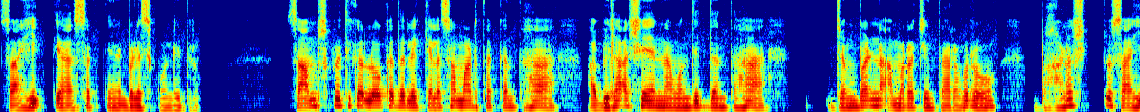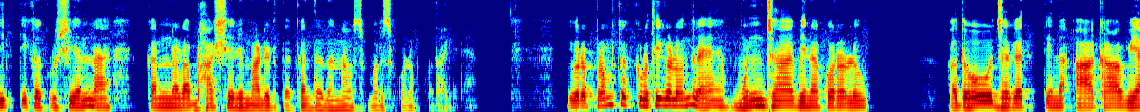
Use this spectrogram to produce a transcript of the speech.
ಸಾಹಿತ್ಯ ಆಸಕ್ತಿಯನ್ನು ಬೆಳೆಸ್ಕೊಂಡಿದ್ದರು ಸಾಂಸ್ಕೃತಿಕ ಲೋಕದಲ್ಲಿ ಕೆಲಸ ಮಾಡ್ತಕ್ಕಂತಹ ಅಭಿಲಾಷೆಯನ್ನು ಹೊಂದಿದ್ದಂತಹ ಜಂಬಣ್ಣ ಅಮರಚಿಂತಾರವರು ಬಹಳಷ್ಟು ಸಾಹಿತ್ಯಿಕ ಕೃಷಿಯನ್ನು ಕನ್ನಡ ಭಾಷೆಯಲ್ಲಿ ಮಾಡಿರ್ತಕ್ಕಂಥದ್ದನ್ನು ನಾವು ಸ್ಮರಿಸ್ಕೊಳ್ಬೋದಾಗಿದೆ ಇವರ ಪ್ರಮುಖ ಕೃತಿಗಳು ಅಂದರೆ ಮುಂಜಾವಿನ ಕೊರಳು ಅದೋ ಜಗತ್ತಿನ ಆ ಕಾವ್ಯ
